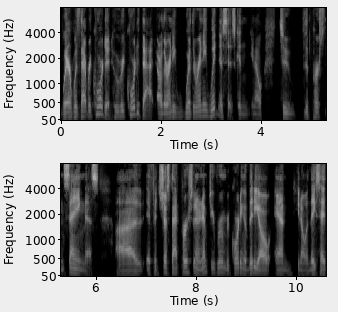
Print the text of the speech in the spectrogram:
where was that recorded? Who recorded that? Are there any were there any witnesses? Can you know to the person saying this uh, if it's just that person in an empty room recording a video and you know and they say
